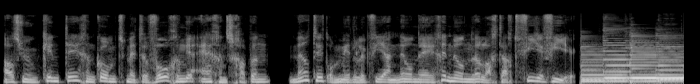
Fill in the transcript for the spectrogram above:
Als u een kind tegenkomt met de volgende eigenschappen, meld dit onmiddellijk via 09008844.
